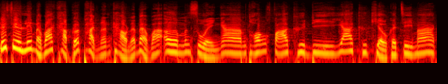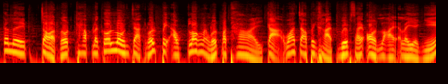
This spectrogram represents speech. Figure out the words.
ด้วยฟีลลิ่งแบบว่าขับรถผ่านเนินเขาแล้วแบบว่าเออมันสวยงาม ท้องฟ้าคือดีหญ้าคือเขียวขจีมากก็เลยจอดรถครับ แล้วก็ลงจากรถไปเอากล้องหลังรถมาถ่ายกะว่าจะเอาไปขายเป็นเว็บไซต์ออนไลน์อะไรอย่างนี้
